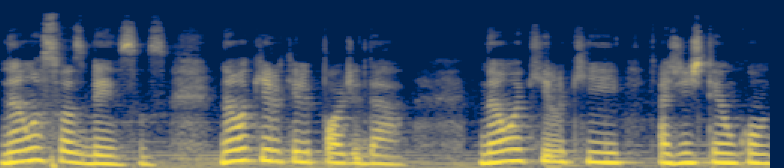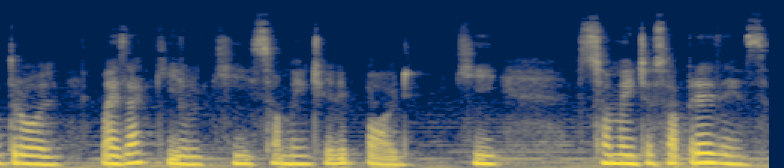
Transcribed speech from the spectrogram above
não as suas bênçãos, não aquilo que ele pode dar, não aquilo que a gente tem um controle, mas aquilo que somente ele pode, que somente a sua presença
